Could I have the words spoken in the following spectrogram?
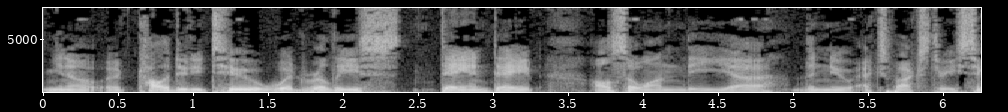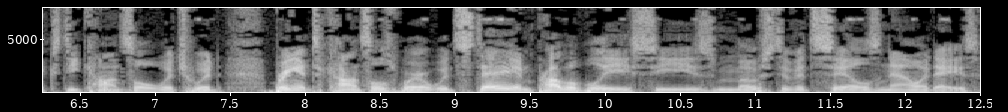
you know, uh, Call of Duty 2 would release day and date also on the, uh, the new Xbox 360 console, which would bring it to consoles where it would stay and probably sees most of its sales nowadays.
